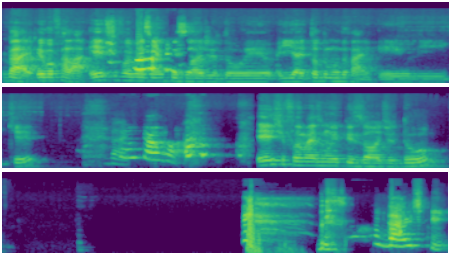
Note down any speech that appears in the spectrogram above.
Vai, eu vou falar. Esse foi mais um episódio do Eu. E aí todo mundo vai. Eu li que? Vai. Este foi mais um episódio do. Vai, gente.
